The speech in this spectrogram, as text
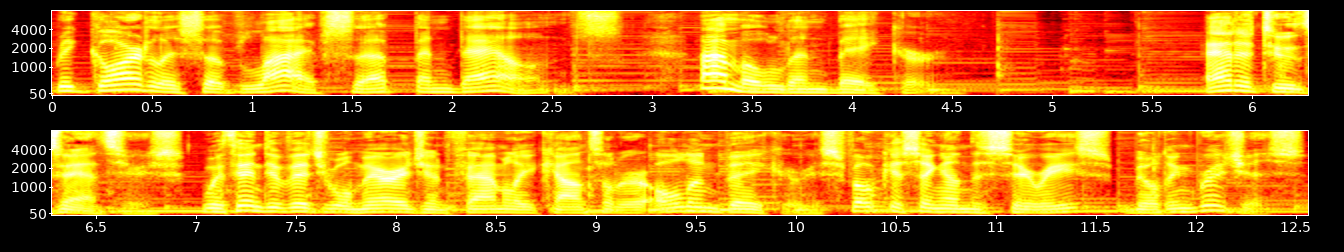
regardless of life's up and downs. I'm Olin Baker. Attitudes Answers with individual marriage and family counselor Olin Baker is focusing on the series Building Bridges.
